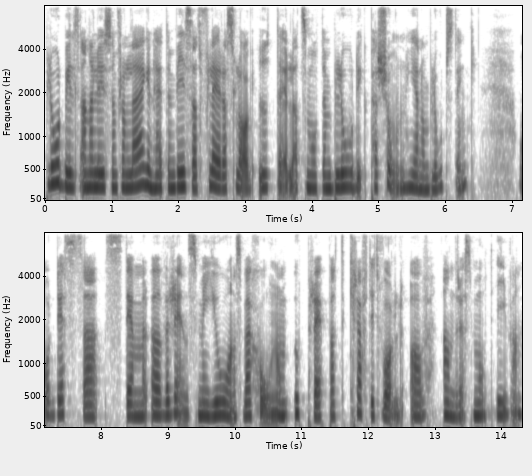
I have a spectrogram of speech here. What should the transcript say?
Blodbildsanalysen från lägenheten visar att flera slag utdelats mot en blodig person genom blodstänk. Och dessa stämmer överens med Johans version om upprepat kraftigt våld av Andres mot Ivan.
